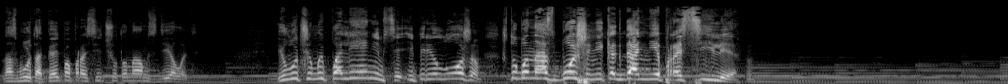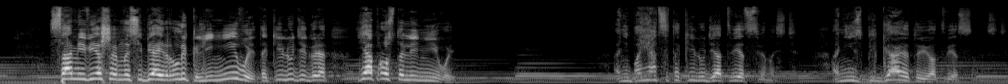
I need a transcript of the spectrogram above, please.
Нас будут опять попросить что-то нам сделать. И лучше мы поленимся и переложим, чтобы нас больше никогда не просили. Сами вешаем на себя ярлык ленивый. Такие люди говорят, я просто ленивый. Они боятся такие люди ответственности. Они избегают ее ответственности.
